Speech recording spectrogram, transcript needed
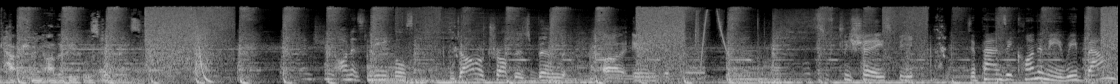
capturing other people's stories. On its legals. Donald Trump has been uh, in. Lots of cliches. Japan's economy rebounded.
